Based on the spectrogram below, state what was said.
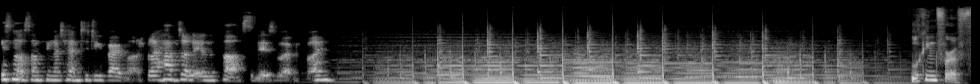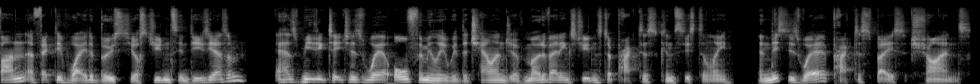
It's not something I tend to do very much, but I have done it in the past and it's worked fine. Looking for a fun, effective way to boost your students' enthusiasm? As music teachers, we're all familiar with the challenge of motivating students to practice consistently, and this is where Practice Space shines.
